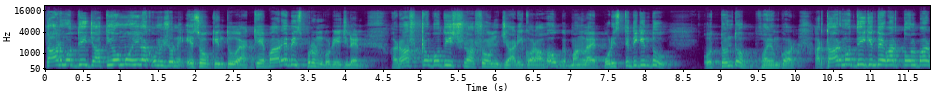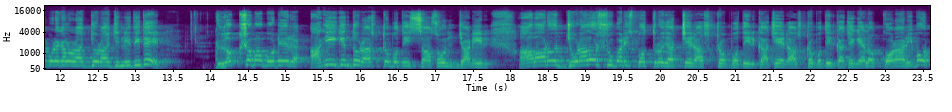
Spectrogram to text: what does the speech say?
তার মধ্যে জাতীয় মহিলা কমিশন এসেও কিন্তু একেবারে বিস্ফোরণ ঘটিয়েছিলেন। রাষ্ট্রপতি শাসন জারি করা হোক, বাংলায় পরিস্থিতি কিন্তু অত্যন্ত ভয়ঙ্কর। আর তার মধ্যেই কিন্তু এবার তোলপাড় পড়ে গেল রাজ্য রাজনীতিতে। লোকসভা ভোটের আগেই কিন্তু রাষ্ট্রপতির শাসন জারির আবারও জোরালো সুপারিশপত্র যাচ্ছে রাষ্ট্রপতির কাছে। রাষ্ট্রপতির কাছে গেল কড়া রিপোর্ট।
